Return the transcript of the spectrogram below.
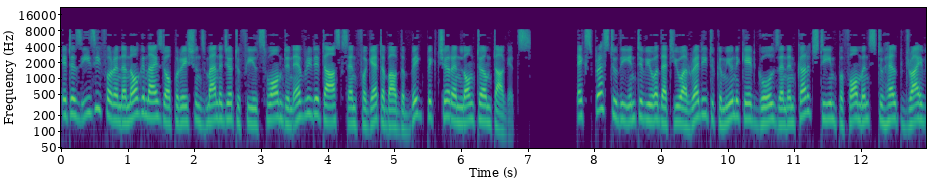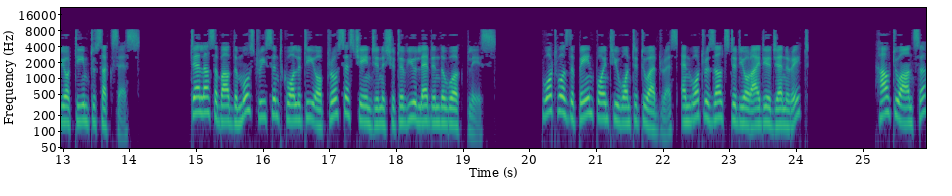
It is easy for an unorganized operations manager to feel swarmed in everyday tasks and forget about the big picture and long term targets. Express to the interviewer that you are ready to communicate goals and encourage team performance to help drive your team to success. Tell us about the most recent quality or process change initiative you led in the workplace. What was the pain point you wanted to address, and what results did your idea generate? How to answer?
